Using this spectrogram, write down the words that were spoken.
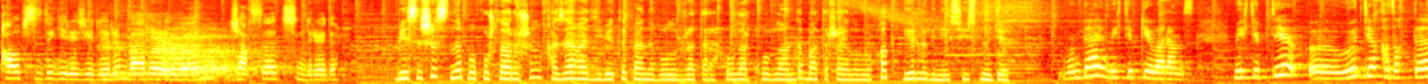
Қауіпсіздік ережелерін бәрін жақсы түсіндіреді. Бесінші сынып оқушылары үшін қазақ әдебиеті пәні болып жатыр. Олар қобыланды батыр жайлы оқып ерлігіне сүйсінуде. Мұнда мектепке барамыз. Мектепте өте қызықты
